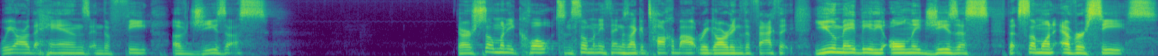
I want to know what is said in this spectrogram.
We are the hands and the feet of Jesus. There are so many quotes and so many things I could talk about regarding the fact that you may be the only Jesus that someone ever sees.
